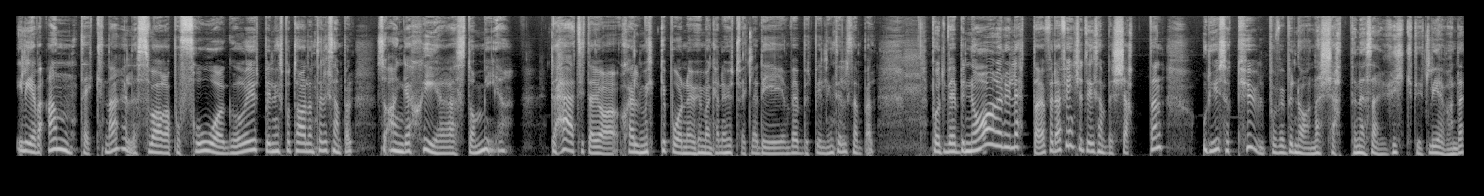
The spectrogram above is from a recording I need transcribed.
elever antecknar eller svarar på frågor i utbildningsportalen till exempel, så engageras de mer. Det här tittar jag själv mycket på nu, hur man kan utveckla det i en webbutbildning till exempel. På ett webbinar är det lättare, för där finns ju till exempel chatten och det är ju så kul på webbinar när chatten är så riktigt levande.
